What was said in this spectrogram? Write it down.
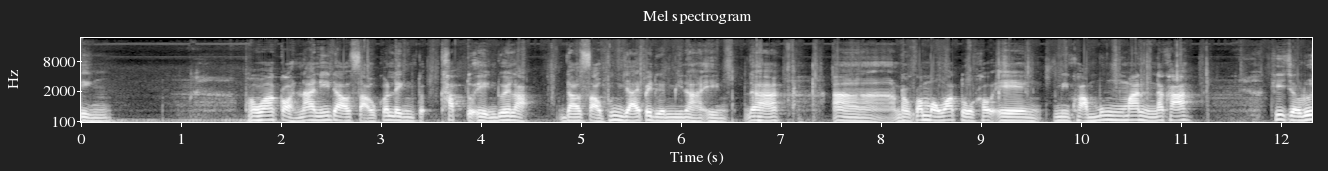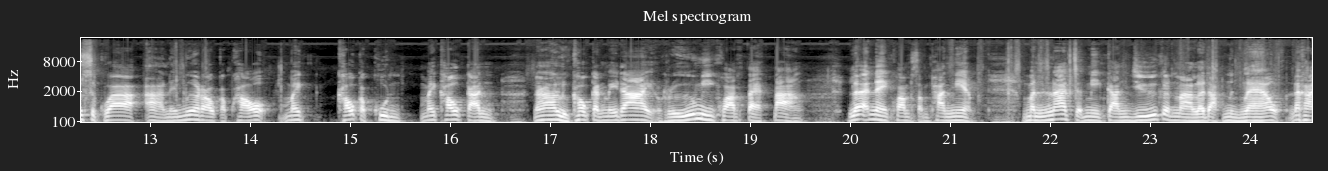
ริง ๆ เพราะว่าก่อนหน้านี้ดาวเสาร์ก็เล็งทับตัวเองด้วยล่ะ ดาวเสาร์เพิ่งย้ายไปเดือนมีนาเองนะคะอ่า เราก็มองว่าตัวเขาเองมีความมุ่งมั่นนะคะ ที่จะรู้สึกว่า อ่า ในเมื่อเรากับเขาไม่เขากับคุณไม่เข้ากันนะคะหรือเข้ากันไม่ได้ หรือมีความแตกต่าง และในความสัมพันธ์เนี่ยมันน่าจะมีการยื้อกันมาระดับหนึ่งแล้วนะคะ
